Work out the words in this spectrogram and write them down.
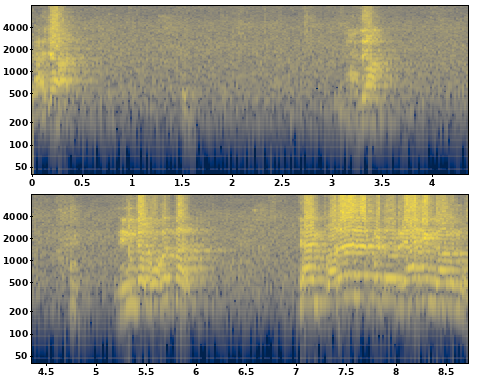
രാജാ രാജാ നിന്റെ മുഖത്ത് ഞാൻ പരാജയപ്പെട്ട ഒരു രാജ്യം കാണുന്നു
